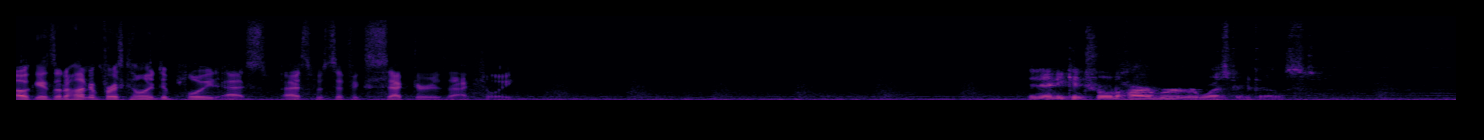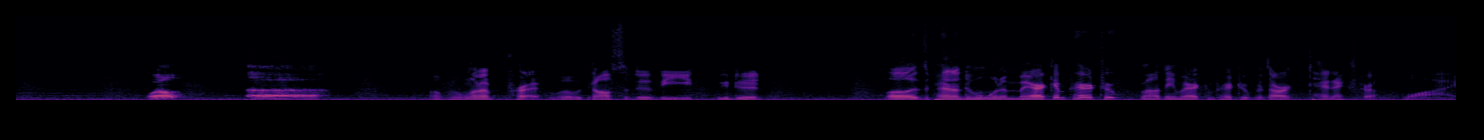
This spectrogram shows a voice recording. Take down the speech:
Okay, so the 101st can only deploy at, at specific sectors, actually. in any controlled harbor or western coast. Well, uh, Well, if we want to pre... Well, we can also do the... We do the... Well, it depends on... Do we want American paratroop? Well, the American paratroopers are 10 extra. Why?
